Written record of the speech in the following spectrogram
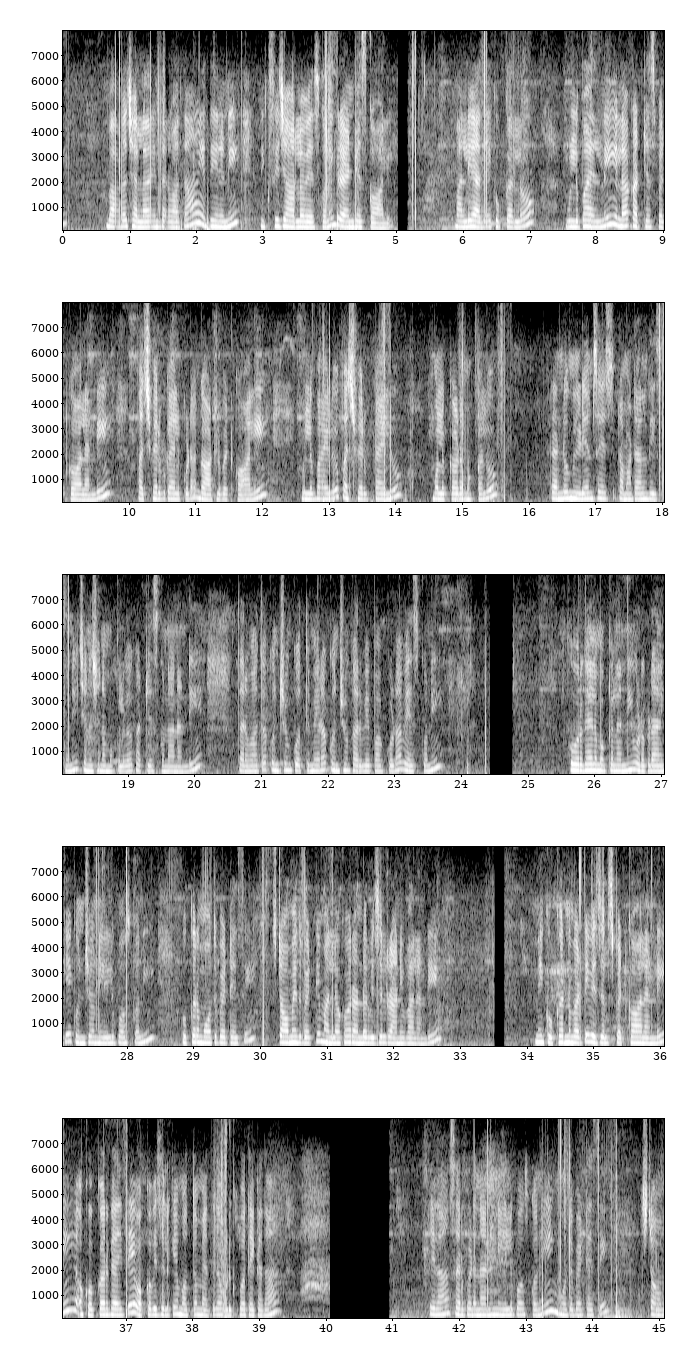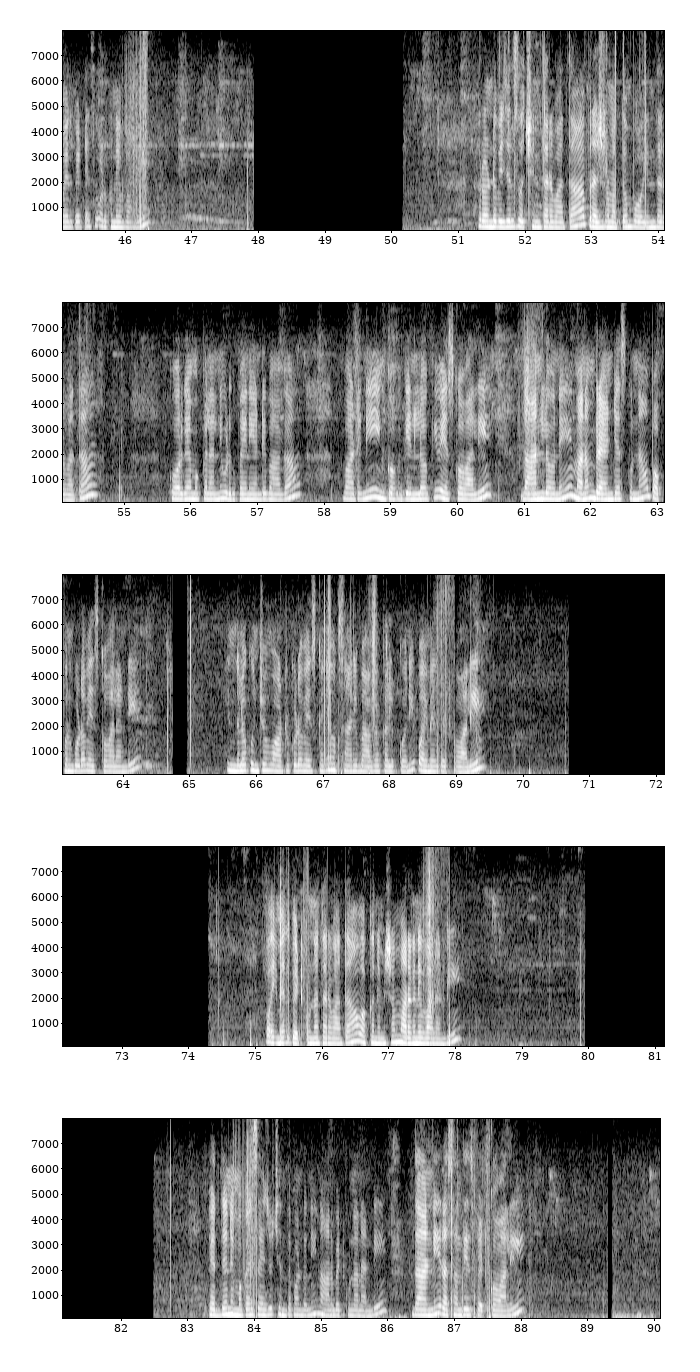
బాగా చల్లారిన తర్వాత దీనిని మిక్సీ జార్లో వేసుకొని గ్రైండ్ చేసుకోవాలి. మళ్ళీ అదే కుక్కర్లో ఉల్లిపాయలని ఇలా కట్ చేసి పెట్టుకోవాలండి. పచ్చిమిరపకాయలు కూడా ఘాట్లు పెట్టుకోవాలి. ఉల్లిపాయలు పచ్చిమిరపకాయలు ములక్కాడ ముక్కలు రెండు మీడియం సైజ్ టమాటాలను తీసుకుని చిన్న చిన్న ముక్కలుగా కట్ చేసుకున్నానండి. తర్వాత కొంచెం కొత్తిమీర కొంచెం కరివేపాకు కూడా వేసుకొని కూరగాయల ముక్కలన్నీ ఉడకడానికి కొంచెం నీళ్ళు పోసుకొని కుక్కర్ మూత పెట్టేసి స్టవ్ మీద పెట్టి మళ్ళీ ఒక రెండు విజిల్ రానివ్వాలండి. మీ కుక్కర్ని బట్టి విజిల్స్ పెట్టుకోవాలండి. ఒక్కొక్కరికి అయితే ఒక్క విజిల్కే మొత్తం మెత్తగా ఉడికిపోతాయి కదా. ఇలా సరిపడినన్ని నీళ్ళు పోసుకొని మూత పెట్టేసి స్టవ్ మీద పెట్టేసి ఉడకనివ్వాలి. రెండు విజిల్స్ వచ్చిన తర్వాత ప్రెషర్ మొత్తం పోయిన తర్వాత కూరగాయ ముక్కలన్నీ ఉడికిపోయినాయండి బాగా. వాటిని ఇంకొక గిన్నెలోకి వేసుకోవాలి. దానిలోనే మనం గ్రైండ్ చేసుకున్న పప్పును కూడా వేసుకోవాలండి. ఇందులో కొంచెం వాటర్ కూడా వేసుకొని ఒకసారి బాగా కలుపుకొని పొయ్యి మీద పెట్టుకోవాలి. పొయ్యి మీద పెట్టుకున్న తర్వాత ఒక నిమిషం మరగనివ్వాలండి. పెద్ద నిమ్మకాయ సైజు చింతపండుని నానబెట్టుకున్నానండి. దాన్ని రసం తీసి పెట్టుకోవాలి.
